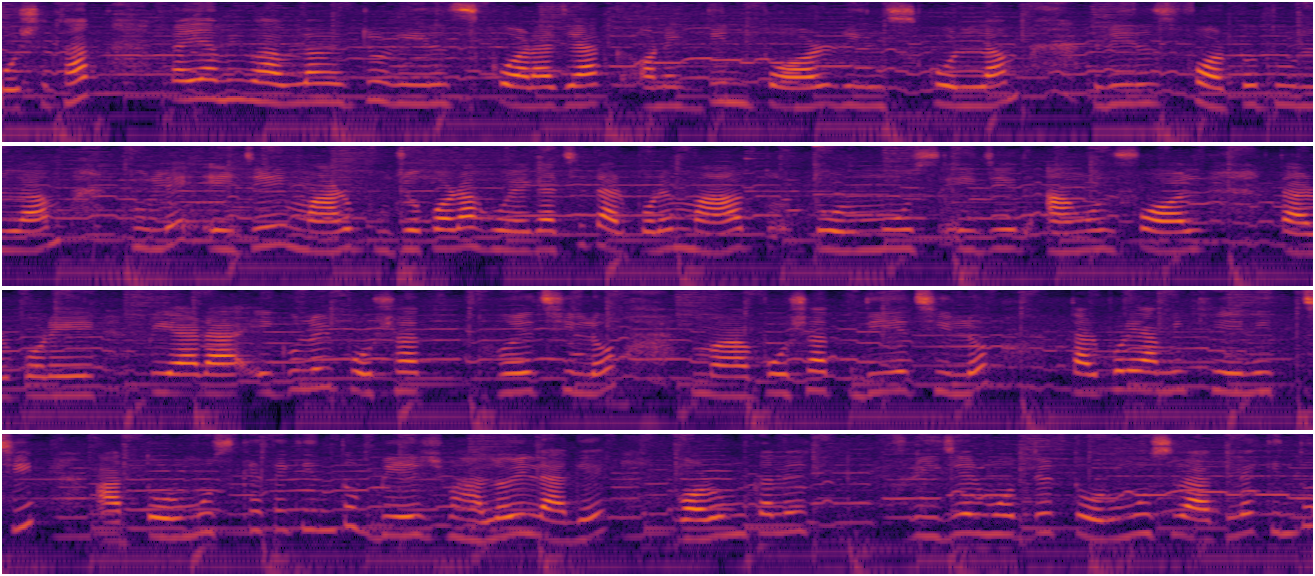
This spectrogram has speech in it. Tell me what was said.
বসে থাক। তাই আমি ভাবলাম একটু রিলস করা যাক। অনেক দিন পর রিলস করলাম। রিলস ফটো তুললাম, তুলে এই যে মার পুজো করা হয়ে গেছে, তারপরে মা তরমুজ, এই যে আঙুর ফল, তারপরে পেয়ারা, এগুলোই প্রসাদ হয়েছিল প্রসাদ দিয়েছিল, তারপরে আমি খেয়ে নিচ্ছি, আর তরমুজ খেতে কিন্তু বেশ ভালোই লাগে, গরমকালে ফ্রিজের মধ্যে তরমুজ রাখলে কিন্তু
